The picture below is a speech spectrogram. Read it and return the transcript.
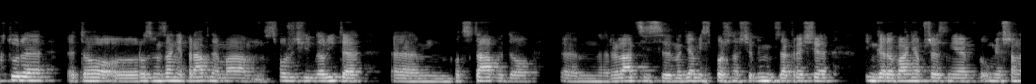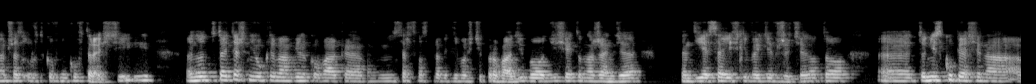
które to rozwiązanie prawne ma stworzyć jednolite podstawy do relacji z mediami społecznościowymi w zakresie ingerowania przez nie umieszczane przez użytkowników treści. I no tutaj też nie ukrywam, wielką walkę Ministerstwo Sprawiedliwości prowadzi, bo dzisiaj to narzędzie, ten DSA, jeśli wejdzie w życie, no to, e, to nie skupia się na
